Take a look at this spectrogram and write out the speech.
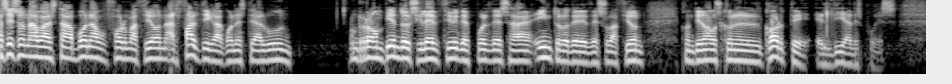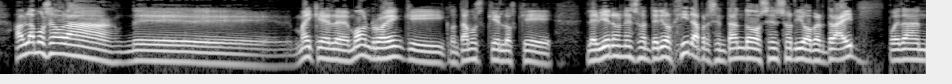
Así sonaba esta buena formación asfáltica con este álbum rompiendo el silencio y después de esa intro de desolación continuamos con el corte el día después. Hablamos ahora de Michael Monroe y contamos que los que le vieron en su anterior gira presentando Sensory Overdrive puedan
